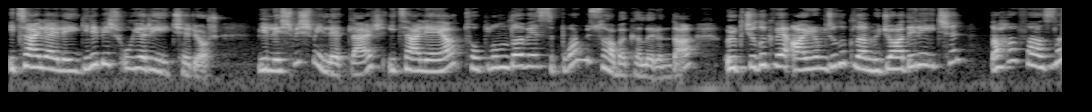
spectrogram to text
İtalya ile ilgili bir uyarıyı içeriyor. Birleşmiş Milletler İtalya'ya toplumda ve spor müsabakalarında ırkçılık ve ayrımcılıkla mücadele için daha fazla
